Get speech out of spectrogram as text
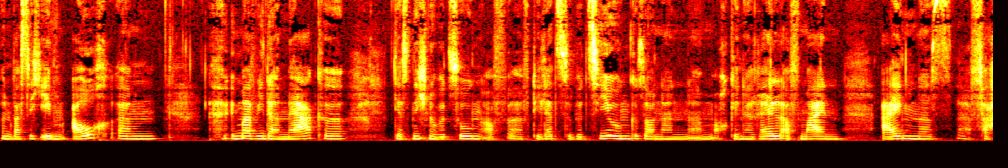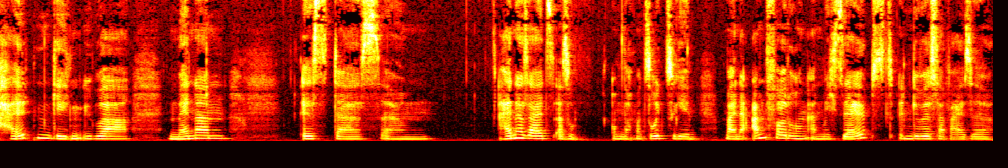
Und was ich eben auch ähm, immer wieder merke, jetzt nicht nur bezogen auf, auf die letzte Beziehung, sondern ähm, auch generell auf mein eigenes äh, Verhalten gegenüber Männern, ist, dass ähm, einerseits, also um nochmal zurückzugehen, meine Anforderungen an mich selbst in gewisser Weise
